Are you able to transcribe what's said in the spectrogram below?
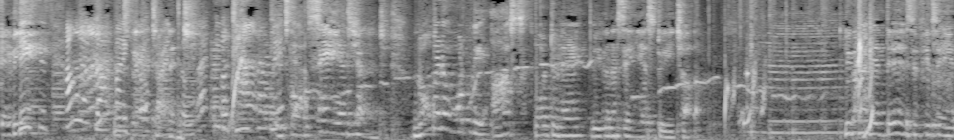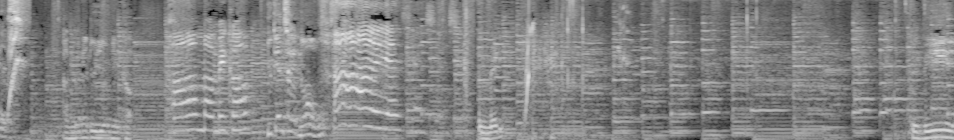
This is how I got my It's girlfriend to challenge. let me do It's called say yes challenge. No matter what we ask for today, we're gonna say yes to each other. You're gonna get this if you say yes. I'm gonna do your makeup. Ah, my makeup. You can say no. Ah, yes, yes, yes. Ready? Baby,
